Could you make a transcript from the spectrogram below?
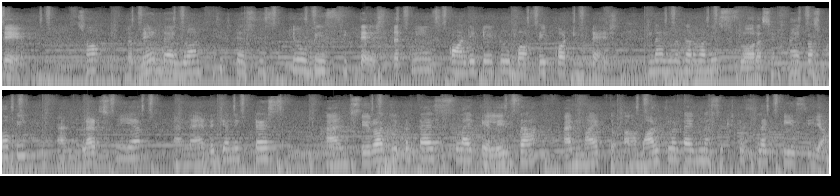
there? So the main diagnostic test is QBC test that means quantitative buffy coating test. And another one is fluorescent microscopy and blood smear and antigenic test and serological tests like ELISA and uh, molecular diagnostic tests like PCR.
